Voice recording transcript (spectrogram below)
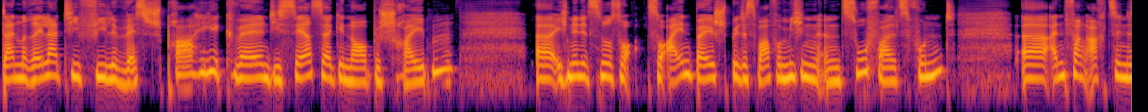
Dann relativ viele westsprachige Quellen, die sehr, sehr genau beschreiben, äh, ich nenne jetzt nur so, so ein Beispiel, das war für mich ein, ein Zufallsfund. Äh, Anfang 18.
